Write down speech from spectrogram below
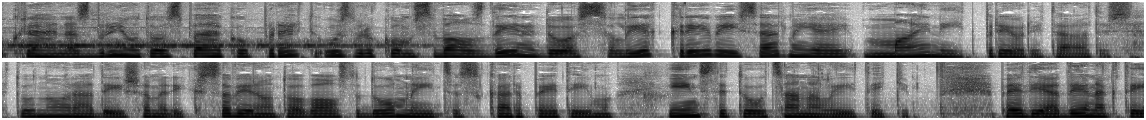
Ukrainas bruņoto spēku pretuzbrukums valsts dienvidos liek Krievijas armijai mainīt prioritātes. To norādījuši Amerikas Savienoto Valstu domnīcas kara pētījumu institūts analītiķi. Pēdējā diennaktī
